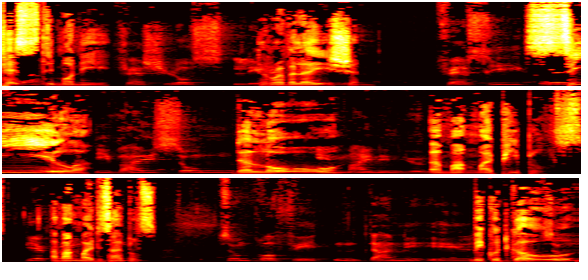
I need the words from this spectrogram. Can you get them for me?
testimony, the revelation, seal the law among my peoples, among my disciples. We could go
